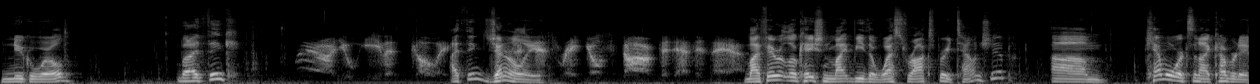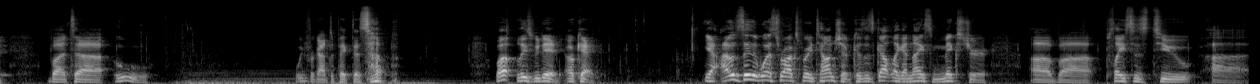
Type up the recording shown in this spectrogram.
Nuka World. But I think Where are you even going? I think generally At this rate, you'll starve to death in there. My favorite location might be the West Roxbury Township. Um, Camelworks and I covered it, but uh, ooh, we forgot to pick this up. Well, at least we did. Okay. Yeah, I would say the West Roxbury Township because it's got like a nice mixture of uh, places to, uh,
